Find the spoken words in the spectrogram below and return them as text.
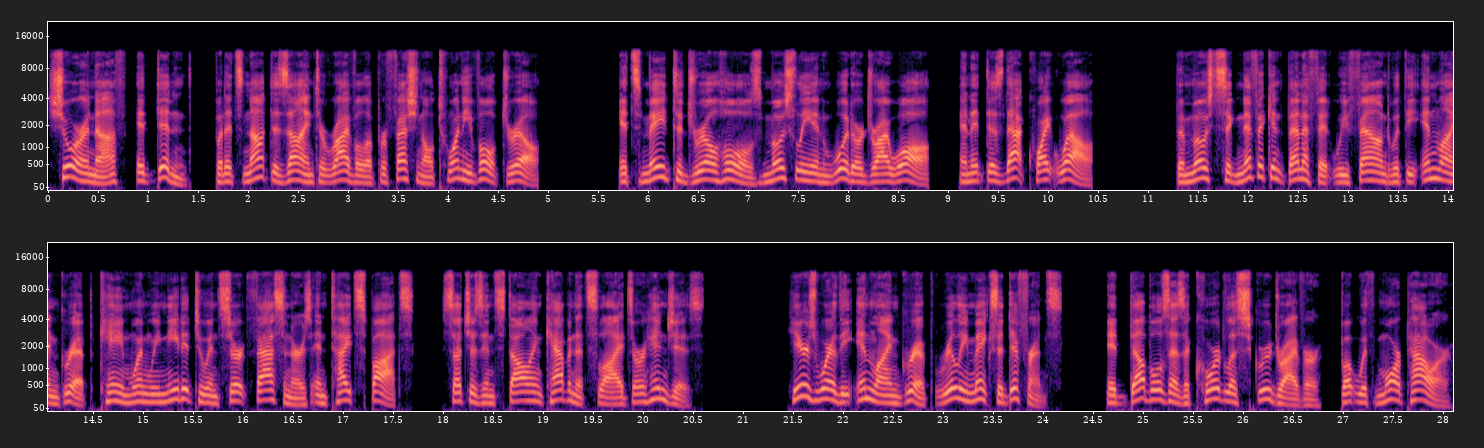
Sure enough, it didn't, but it's not designed to rival a professional 20 volt drill. It's made to drill holes mostly in wood or drywall, and it does that quite well. The most significant benefit we found with the inline grip came when we needed to insert fasteners in tight spots, such as installing cabinet slides or hinges. Here's where the inline grip really makes a difference. It doubles as a cordless screwdriver, but with more power.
